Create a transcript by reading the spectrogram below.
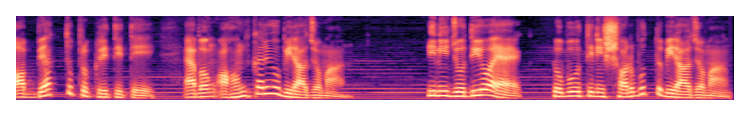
অব্যক্ত প্রকৃতিতে এবং অহংকারেও বিরাজমান। তিনি যদিও এক তবু তিনি সর্বত্র বিরাজমান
